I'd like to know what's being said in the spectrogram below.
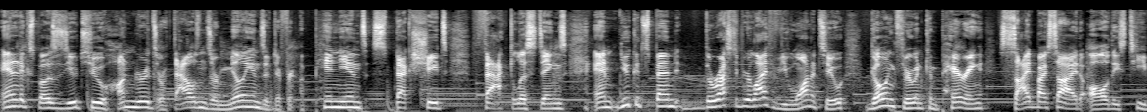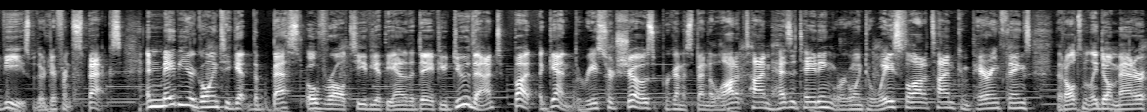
and it exposes you to hundreds or thousands or millions of different opinions, spec sheets, fact listings, and you could spend the rest of your life if you wanted to going through and comparing side by side all these TVs with their different specs. And maybe you're going to get the best overall TV at the end of the day if you do that, but again, the research shows we're gonna spend a lot of time hesitating, we're going to waste a lot of time comparing things that ultimately don't matter,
